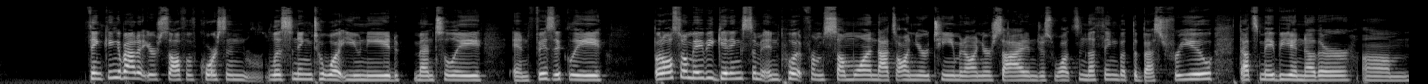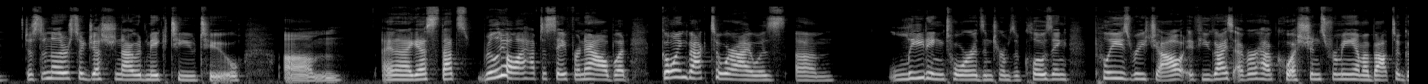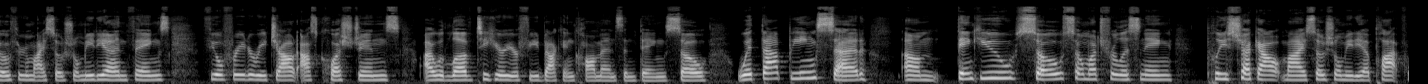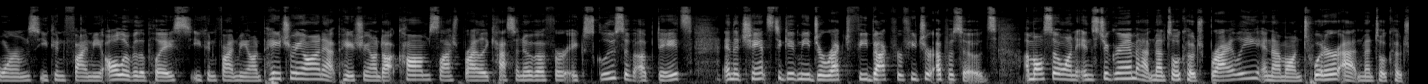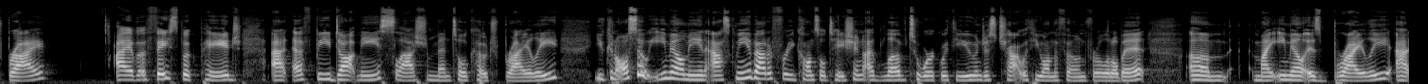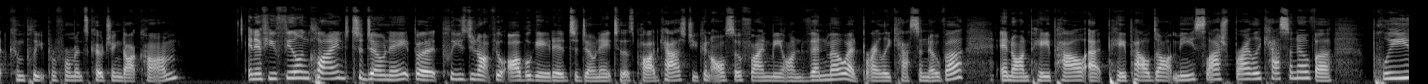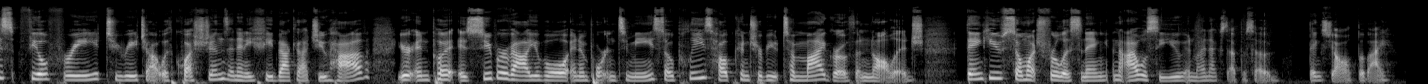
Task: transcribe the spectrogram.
thinking about it yourself, of course, and listening to what you need mentally and physically, but also maybe getting some input from someone that's on your team and on your side and just wants nothing but the best for you. That's maybe another, um, just another suggestion I would make to you too. Um, and I guess that's really all I have to say for now. But going back to where I was um, leading towards in terms of closing, please reach out. If you guys ever have questions for me, I'm about to go through my social media and things. Feel free to reach out, ask questions. I would love to hear your feedback and comments and things. So, with that being said, um, thank you so, so much for listening please check out my social media platforms. You can find me all over the place. You can find me on Patreon at patreon.com slash Briley Casanova for exclusive updates and the chance to give me direct feedback for future episodes. I'm also on Instagram at Mental Coach Briley and I'm on Twitter at Mental Coach Bri. I have a Facebook page at fb.me slash mental coach. You can also email me and ask me about a free consultation. I'd love to work with you and just chat with you on the phone for a little bit. Um, my email is briley at completeperformancecoaching.com. And if you feel inclined to donate, but please do not feel obligated to donate to this podcast, you can also find me on Venmo at Briley Casanova and on PayPal at paypal.me slash Briley Casanova. Please feel free to reach out with questions and any feedback that you have. Your input is super valuable and important to me, so please help contribute to my growth and knowledge. Thank you so much for listening, and I will see you in my next episode. Thanks, y'all. Bye bye.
